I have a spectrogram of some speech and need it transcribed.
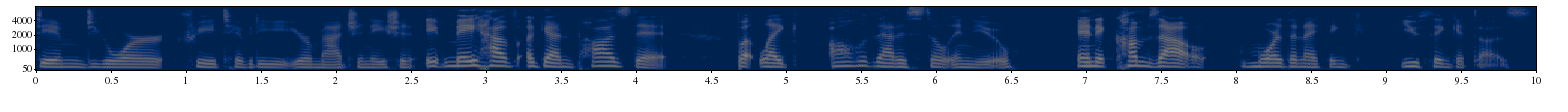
dimmed your creativity your imagination it may have again paused it but like all of that is still in you and it comes out more than i think you think it does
